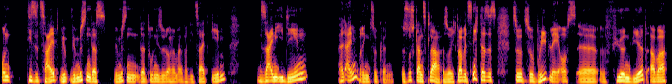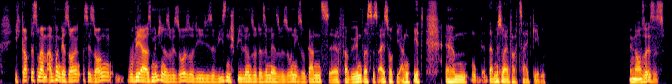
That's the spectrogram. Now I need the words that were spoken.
Und diese Zeit, wir, wir müssen das, wir müssen da Toni Söderholm einfach die Zeit geben, seine Ideen halt einbringen zu können. Das ist ganz klar. Also ich glaube jetzt nicht, dass es zu, zu Pre-Playoffs äh, führen wird, aber ich glaube, dass man am Anfang der Saison, Saison wo wir aus München sowieso so die, diese Wiesenspiele und so, da sind wir ja sowieso nicht so ganz äh, verwöhnt, was das Eishockey angeht. Ähm, da müssen wir einfach Zeit geben. Genau so ist es.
